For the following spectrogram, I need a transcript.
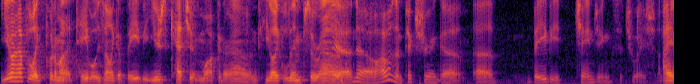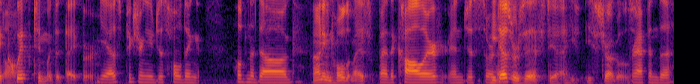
You don't have to like put him on a table. He's not like a baby. You just catch him walking around. He like limps around. Yeah, no, I wasn't picturing a, a baby changing situation. I at all. equipped him with a diaper. Yeah, I was picturing you just holding, holding the dog I don't even hold him. I just. by the collar and just sort of He of does resist. Yeah, he he struggles. wrapping the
